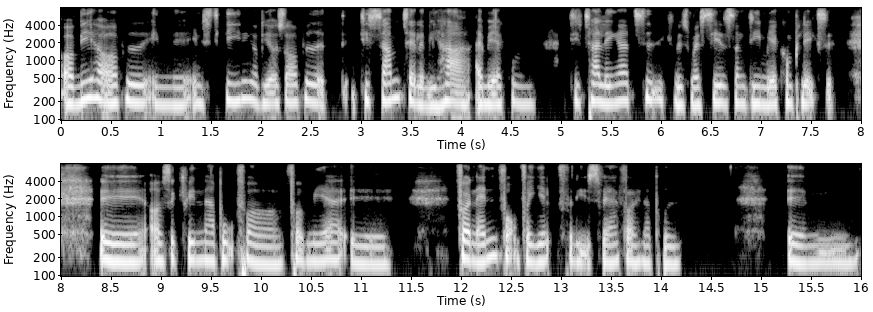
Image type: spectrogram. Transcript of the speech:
og vi har oplevet en, øh, en stigning, og vi har også oplevet, at de samtaler, vi har, er mere, de tager længere tid, hvis man siger det sådan, de er mere komplekse. Øh, og så kvinden har brug for, for mere, øh, for en anden form for hjælp, fordi det er svært for hende at bryde. Øhm,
